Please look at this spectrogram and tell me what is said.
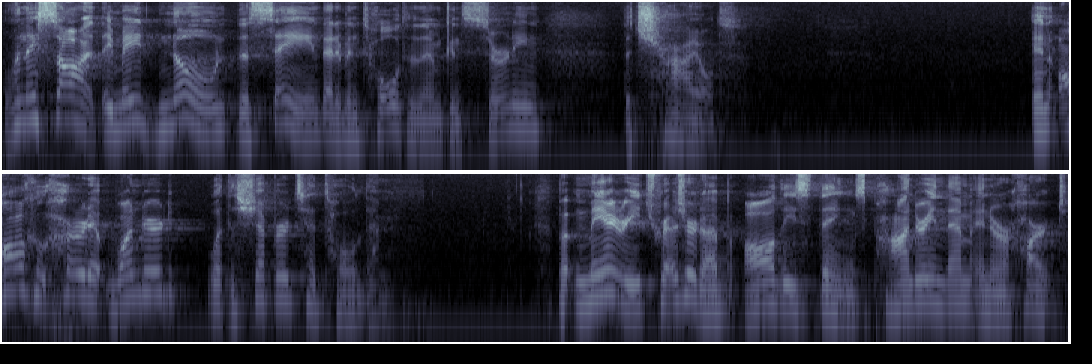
When they saw it, they made known the saying that had been told to them concerning the child. And all who heard it wondered what the shepherds had told them. But Mary treasured up all these things, pondering them in her heart.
